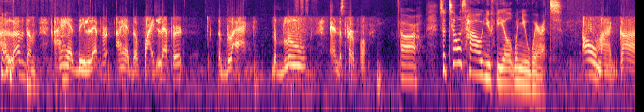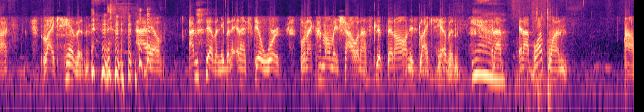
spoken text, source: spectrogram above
I loved them. I had the leopard, I had the white leopard, the black, the blue, and the purple. Uh, so tell us how you feel when you wear it. Oh my God, like heaven. I am. Um, I'm 70, but and I still work. But when I come home and shower and I slip that on, it's like heaven. Yeah. And I and I bought one uh,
